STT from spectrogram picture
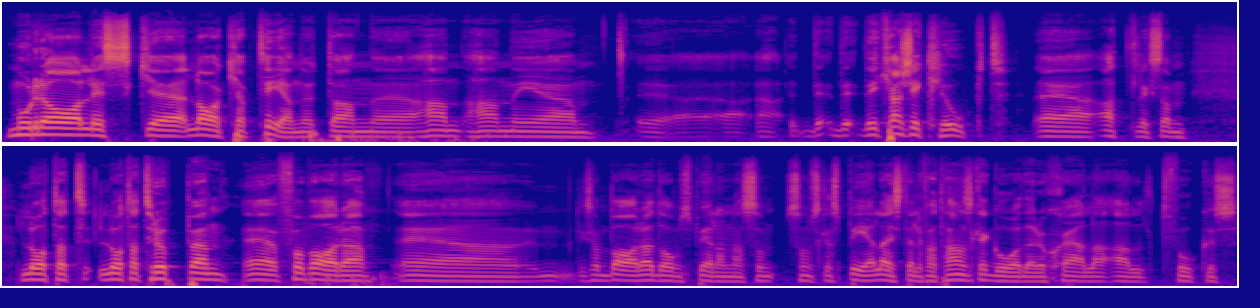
moralisk eh, lagkapten utan eh, han, han är Eh, det, det, det, kanske är klokt eh, att liksom låta, låta truppen eh, få vara liksom bara de spelarna som, som ska spela istället för att han ska gå där och stjäla allt fokus.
